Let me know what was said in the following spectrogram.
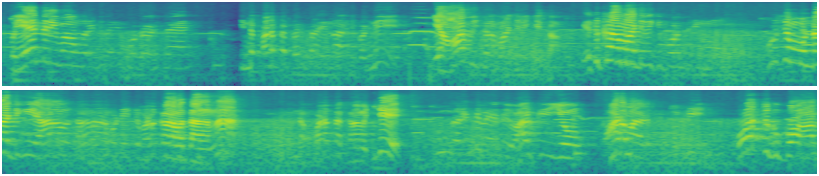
இப்ப ஏன் தெரியுமா உங்க ரெண்டு பேரும் போட்டோ எடுத்தேன்? இந்த படத்தை பெருசா என்ன பண்ணி? என் ஆபீஸ்ல மாட்டி வைக்கத்தான். எதுக்காக மாட்டி வைக்க போறேன் தெரியுமா? புருஷன் பொண்டாட்டிக்கு யாராவது தகராறு பண்ணிட்டு வழக்காட வந்தாங்கன்னா இந்த படத்தை காமிச்சு உங்க ரெண்டு பேருடைய வாழ்க்கையையும் பாடமா எடுத்து சொல்லி கோர்ட்டுக்கு போகாத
